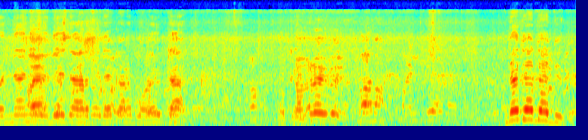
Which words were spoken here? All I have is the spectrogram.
പൊന്നാനി വലിയ ജാറത്തിലേക്കാണ് പോകുന്നത് കേട്ടാ ഇത് ഇതെ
